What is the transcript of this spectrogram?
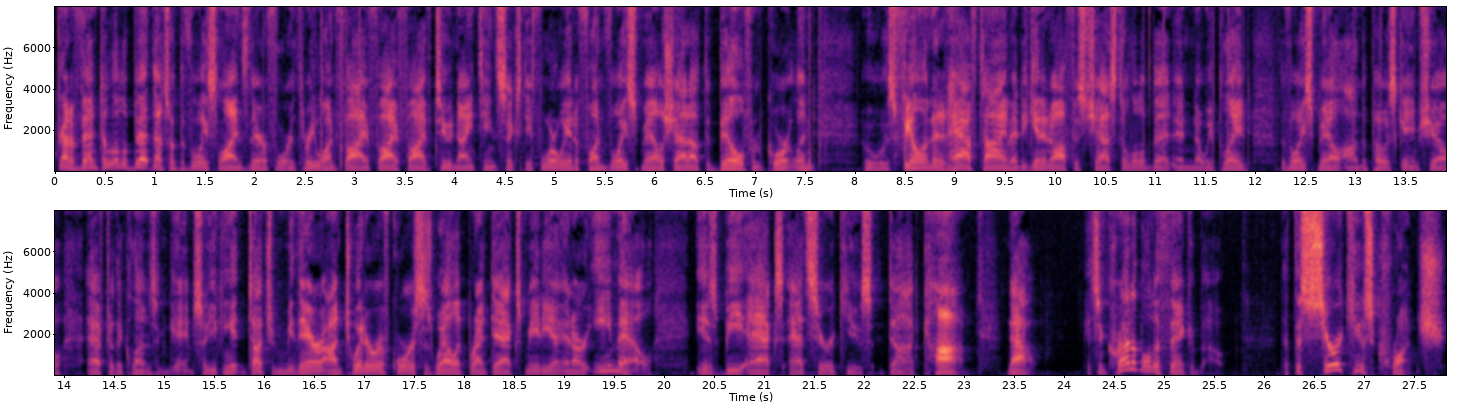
got to vent a little bit. That's what the voice line's there for. 315-552-1964. We had a fun voicemail. Shout out to Bill from Cortland who was feeling it at halftime, had to get it off his chest a little bit, and uh, we played the voicemail on the post-game show after the Clemson game. So you can get in touch with me there on Twitter, of course, as well at Brent Media, and our email is baxe at syracuse.com. Now, it's incredible to think about that the Syracuse Crunch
